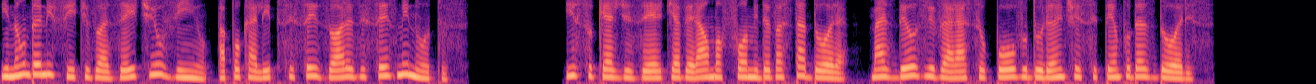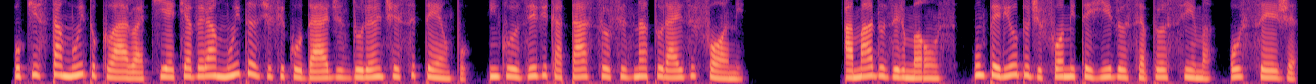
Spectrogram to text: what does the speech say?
e não danifiques o azeite e o vinho. Apocalipse 6 horas e 6 minutos. Isso quer dizer que haverá uma fome devastadora, mas Deus livrará seu povo durante esse tempo das dores. O que está muito claro aqui é que haverá muitas dificuldades durante esse tempo, inclusive catástrofes naturais e fome. Amados irmãos, um período de fome terrível se aproxima, ou seja,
